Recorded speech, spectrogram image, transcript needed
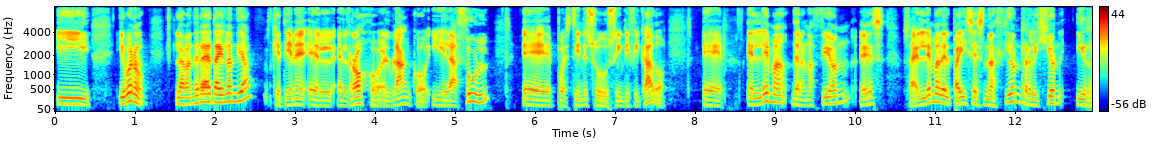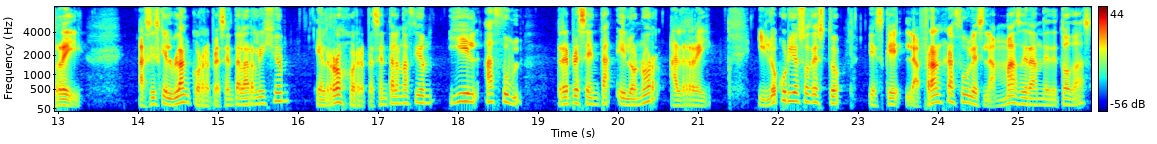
Y, bueno, la bandera de Tailandia, que tiene el, rojo, el blanco y el azul, eh, pues tiene su significado. Eh, el lema de la nación es, o sea, el lema del país es nación, religión y rey. Así es que el blanco representa la religión, el rojo representa la nación y el azul representa el honor al rey. Y lo curioso de esto es que la franja azul es la más grande de todas,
